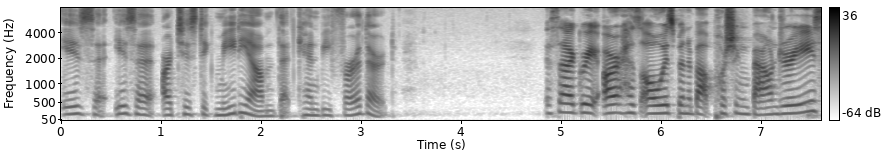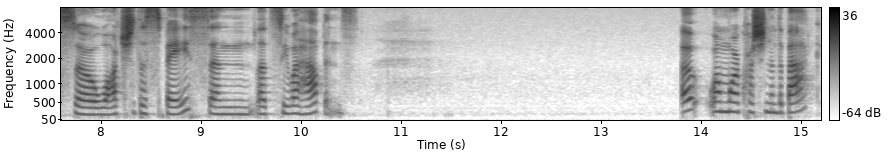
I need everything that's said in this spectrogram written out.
is, a, is an artistic medium that can be furthered. Yes, I agree. Art has always been about pushing boundaries, so watch the space and let's see what happens. Oh, one more question in the back.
